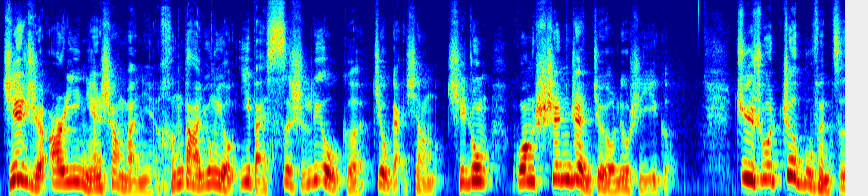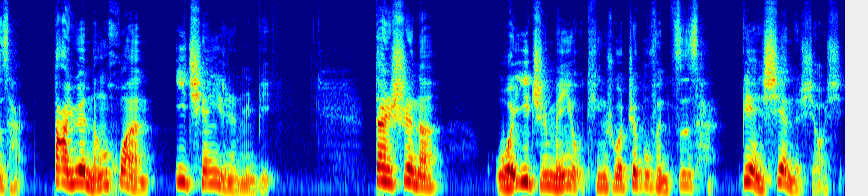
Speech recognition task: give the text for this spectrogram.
截止二一年上半年，恒大拥有一百四十六个旧改项目，其中光深圳就有六十一个。据说这部分资产大约能换一千亿人民币。但是呢，我一直没有听说这部分资产变现的消息，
